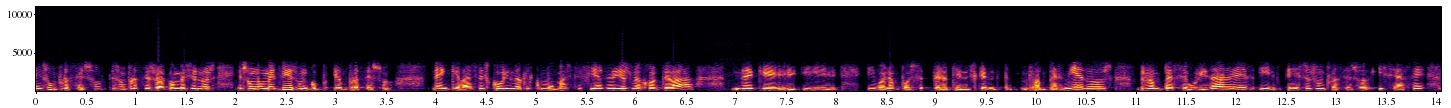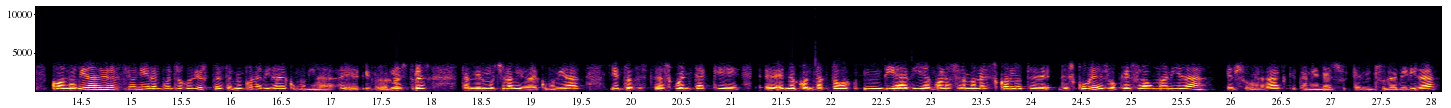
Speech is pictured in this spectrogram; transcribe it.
es un proceso, es un proceso. La conversión es, es un momento y es un, proceso en que vas descubriendo que como más te fías de Dios, mejor te va, de que, y, y bueno, pues, pero tienes que romper miedos, romper seguridades, y eso es un proceso y se hace con la vida de oración y el encuentro con Dios, pero también con la vida de comunidad. ¿eh? Y lo nuestro es también mucho la vida de comunidad y entonces te das cuenta que eh, en el contacto día a día con las hermanas es cuando te descubres lo que es la humanidad en su verdad, que también es en su debilidad,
